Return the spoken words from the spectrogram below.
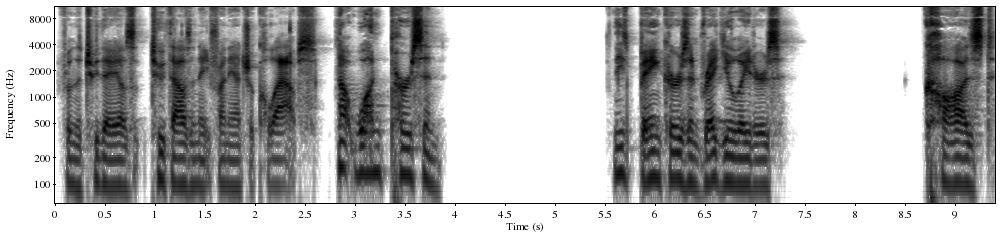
from the 2008 financial collapse. Not one person. These bankers and regulators caused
